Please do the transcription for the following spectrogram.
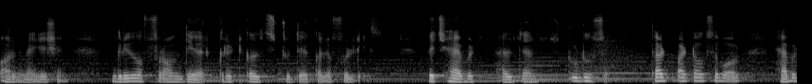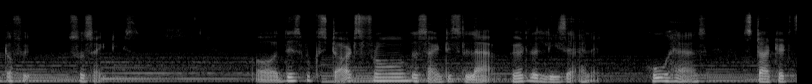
organization grew up from their criticals to their colorful days which habit helps them to do so. Third part talks about habit of societies. Uh, this book starts from the scientist lab where the lisa allen who has started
